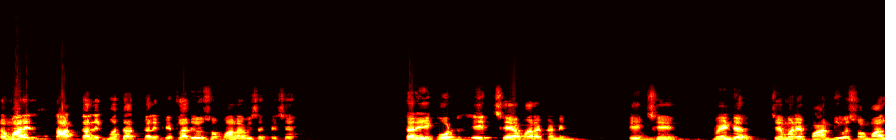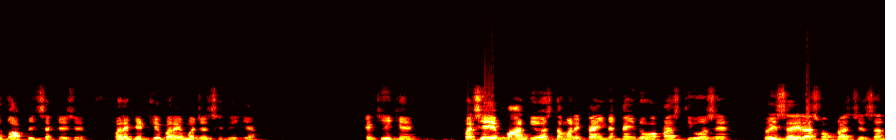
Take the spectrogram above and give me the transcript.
તમારે તાત્કાલિકમાં તાત્કાલિક કેટલા દિવસો માલ આવી શકે છે? સર, એક ઓર્ડર એક છે અમારા કને એક છે વેન્ડર જે મને પાંચ દિવસમાં માલ તો આપી જ શકે છે. ભલે કેટલી પર ઇમરજન્સી થઈ ગયા. કે ઠીક છે? પછી એ પાંચ દિવસ તમારે કંઈ ને કંઈ તો વપરાશ થયો હશે. તો એ સરેરાશ વપરાશ છે, સર.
